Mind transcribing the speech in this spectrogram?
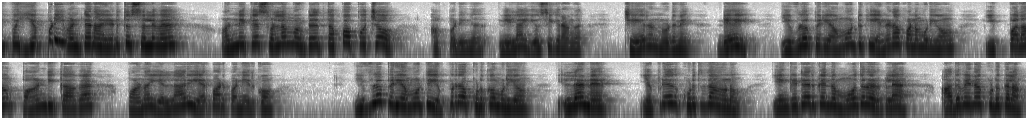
இப்போ எப்படி இவன்கிட்ட நான் எடுத்து சொல்லுவேன்? அன்னைக்கே சொல்லாம விட்டு தப்பா போச்சோ? அப்படின்னு நிலா யோசிக்கிறாங்க. சேரன் உடனே டேய் இவ்வளோ பெரிய அமௌண்ட்டுக்கு என்னடா பண்ண முடியும்? இப்போதான் பாண்டிக்காக பணம் எல்லாரும் ஏற்பாடு பண்ணியிருக்கோம். இவ்வளோ பெரிய அமௌண்ட்டு எப்படிடா கொடுக்க முடியும்? இல்லைண்ணே எப்படியாவது கொடுத்து தான் ஆகணும். என்கிட்ட இருக்க இந்த மோதிரம் இருக்குல்ல அதை வேணா கொடுக்கலாம்.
